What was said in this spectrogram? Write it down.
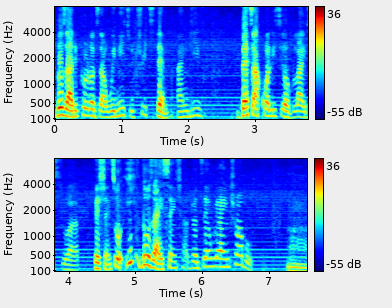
those are the products that we need to treat them and give better quality of life to our patients. So if those are essential drugs, then we are in trouble. Mm.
